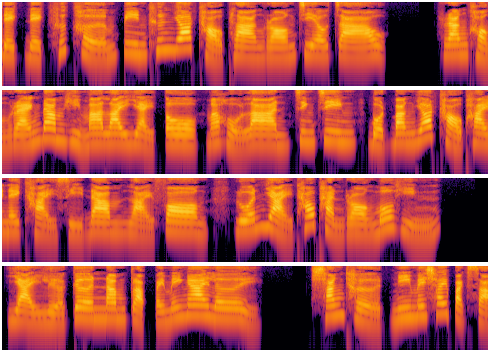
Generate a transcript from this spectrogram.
เด็กๆฮึกเหิมปีนขึ้นยอดเขาพลางร้องเจียวจ้าวรังของแร้งดำหิมาลัยใหญ่โต มโหฬารจริง ๆ บทบังยอดเขาภายในไข่สีดำหลายฟอง ล้วนใหญ่เท่าแผ่นรองโม่หิน ใหญ่เหลือเกินนำกลับไปไม่ง่ายเลย ช่างเถิดนี่ไม่ใช่ปักษา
